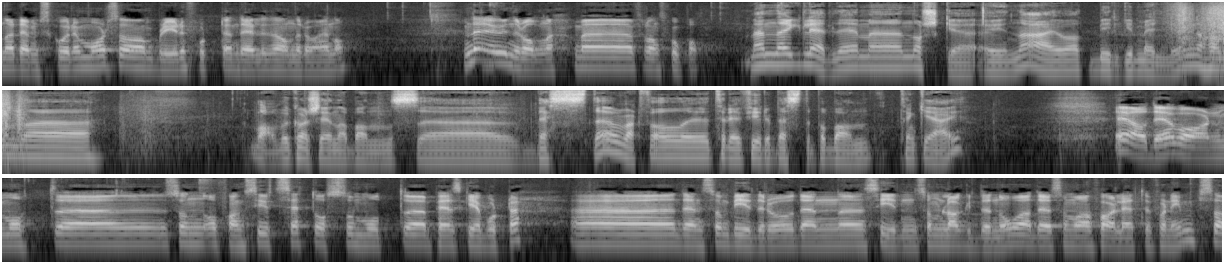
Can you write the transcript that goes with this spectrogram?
når de skårer mål, så blir det fort en del i den andre veien òg. Men det er underholdende med fransk fotball. Men gledelig med norske øyne er jo at Birger Melding, han eh, var vel kanskje en av banens eh, beste, i hvert fall tre-fire beste på banen, tenker jeg. Ja, det var han mot eh, sånn offensivt sett også mot PSG borte. Den som bidro, den siden som lagde noe av det som var farligheter for NIM. Så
